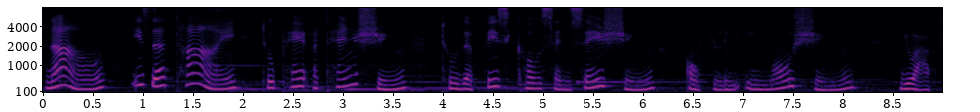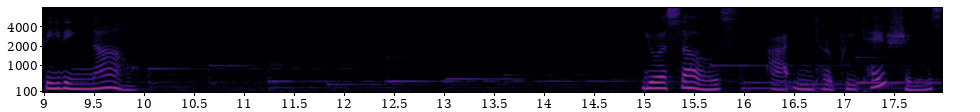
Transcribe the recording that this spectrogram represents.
Now is the time to pay attention to the physical sensation of the emotion you are feeling now. Your thoughts are interpretations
